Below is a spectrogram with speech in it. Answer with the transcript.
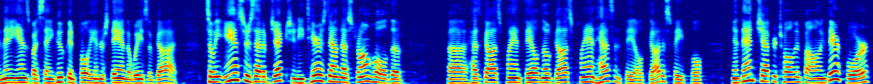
And then he ends by saying, Who can fully understand the ways of God? So he answers that objection. He tears down that stronghold of, uh, Has God's plan failed? No, God's plan hasn't failed. God is faithful. And then, chapter 12 and following, therefore,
